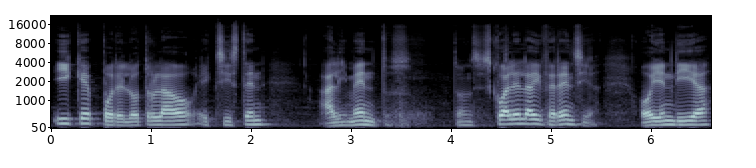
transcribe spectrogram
y que por el otro lado existen alimentos. Entonces, ¿cuál es la diferencia? Hoy en día,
